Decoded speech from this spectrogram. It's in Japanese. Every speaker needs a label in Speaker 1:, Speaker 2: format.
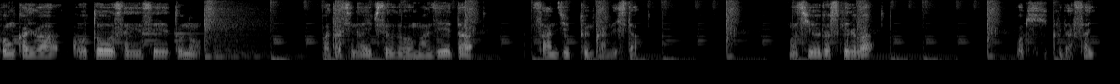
Speaker 1: 今回は後藤先生との私のエピソードを交えた30分間でした。もしよろしければお聴きください。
